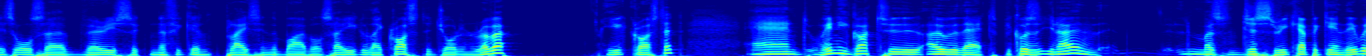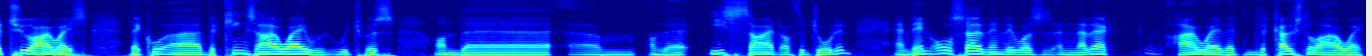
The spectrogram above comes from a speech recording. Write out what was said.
is also a very significant place in the Bible. So he, they crossed the Jordan River. He crossed it, and when he got to over that, because you know, must just recap again. There were two highways. They call uh, the King's Highway, which was on the um, on the east side of the Jordan, and then also then there was another highway that the coastal highway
